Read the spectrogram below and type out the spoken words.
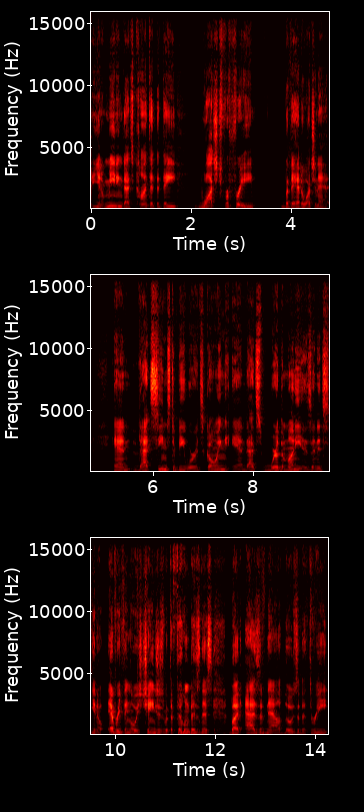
you know meaning that's content that they watched for free, but they had to watch an ad and that seems to be where it's going and that's where the money is and it's you know everything always changes with the film business but as of now those are the three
